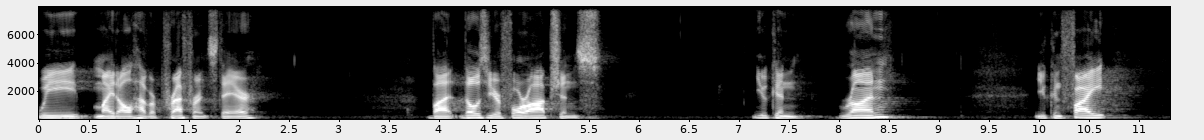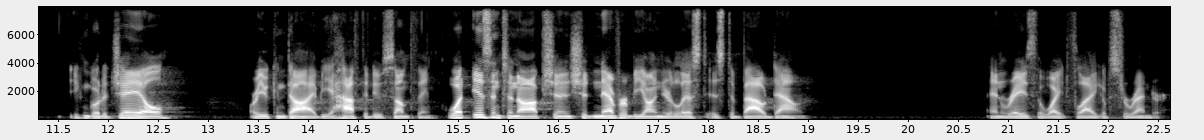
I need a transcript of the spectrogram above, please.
we might all have a preference there, but those are your four options. You can run, you can fight, you can go to jail, or you can die, but you have to do something. What isn't an option and should never be on your list is to bow down and raise the white flag of surrender.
